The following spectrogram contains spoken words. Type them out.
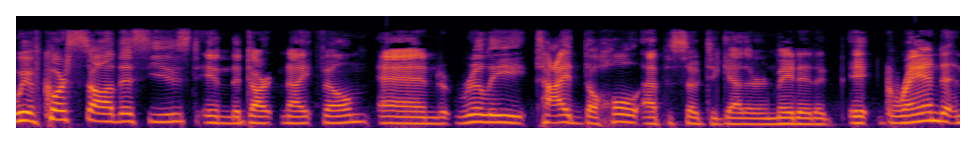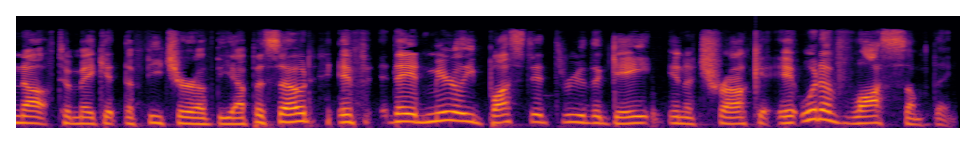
we of course saw this used in the Dark Knight film and really tied the whole episode together and made it a, it grand enough to make it the feature of the episode. If they had merely busted through the gate in a truck, it would have lost something.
